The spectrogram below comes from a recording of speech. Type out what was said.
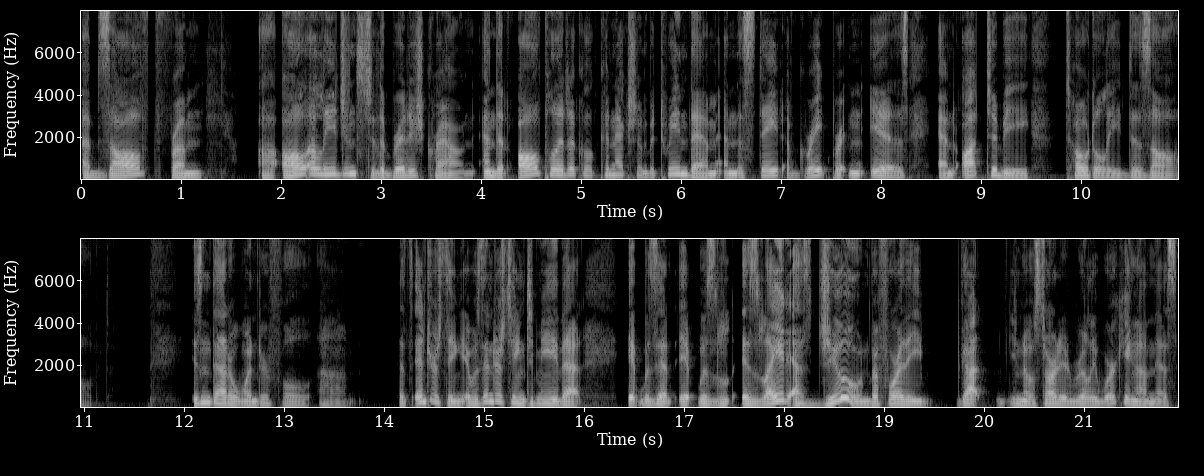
absolved from uh, all allegiance to the British Crown, and that all political connection between them and the state of Great Britain is and ought to be totally dissolved. Isn't that a wonderful? Um, it's interesting. It was interesting to me that it was it, it was as late as June before they got you know started really working on this.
